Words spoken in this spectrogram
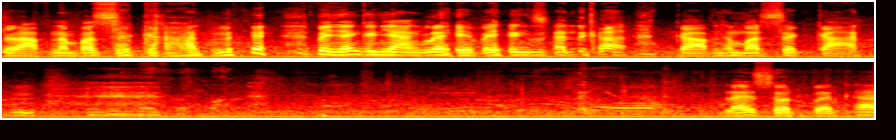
กราบนมัสการเป็นยังกันยังเลยไปยังสันก็กราบนมัสการไลฟ์สดเปิดค่า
